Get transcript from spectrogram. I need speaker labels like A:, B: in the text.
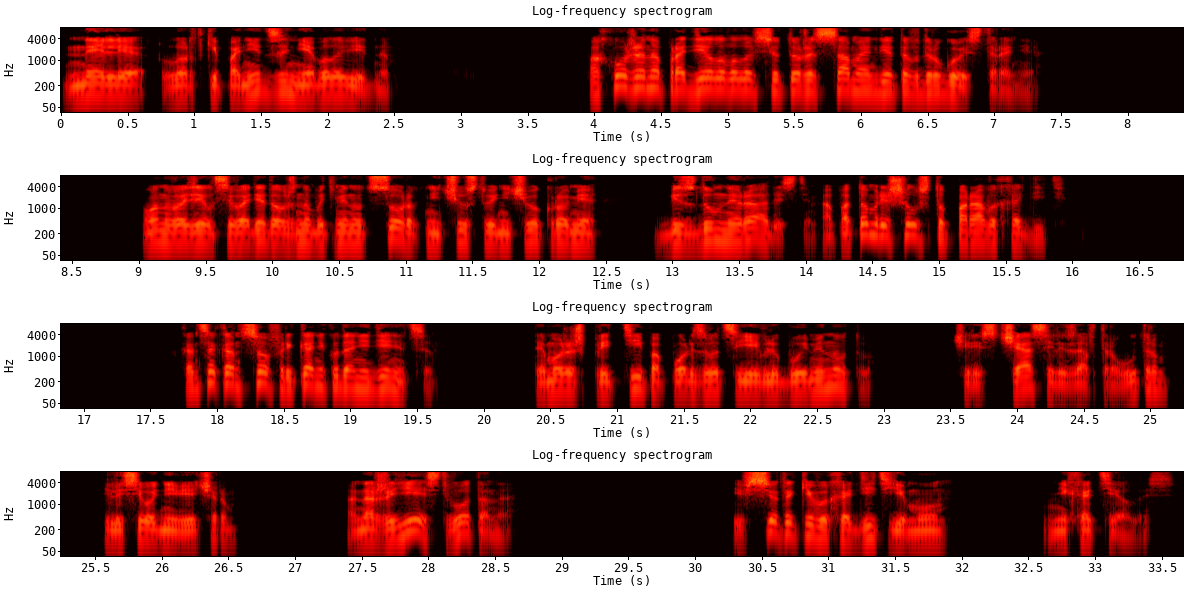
A: Нелли лорд Кипанидзе не было видно. Похоже, она проделывала все то же самое где-то в другой стороне. Он возился в воде, должно быть, минут сорок, не чувствуя ничего, кроме бездумной радости, а потом решил, что пора выходить. В конце концов, река никуда не денется. Ты можешь прийти и попользоваться ей в любую минуту. Через час или завтра утром, или сегодня вечером. Она же есть, вот она. И все-таки выходить ему не хотелось.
